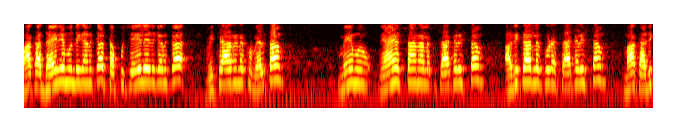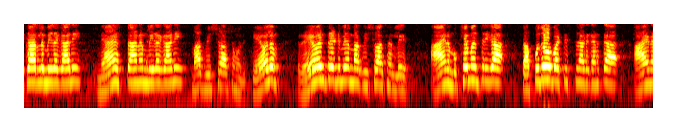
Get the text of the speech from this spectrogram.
మాకు ఆ ధైర్యం ఉంది కనుక తప్పు చేయలేదు కనుక విచారణకు వెళ్తాం. మేము న్యాయస్థానాలకు సహకరిస్తాం. అధికారులకు కూడా సహకరిస్తాం. మాకు అధికారుల మీద కానీ న్యాయస్థానం మీద కానీ మాకు విశ్వాసం ఉంది. కేవలం రేవంత్ రెడ్డి మీద మాకు విశ్వాసం లేదు. ఆయన ముఖ్యమంత్రిగా తప్పుదో పట్టిస్తున్నాడు కనుక ఆయన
